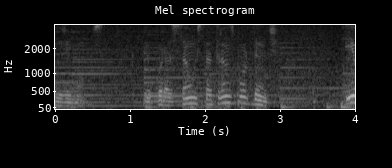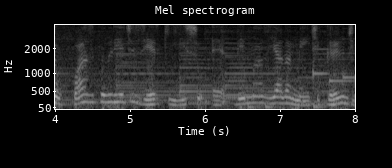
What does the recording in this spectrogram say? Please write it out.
meus irmãos, meu coração está transbordante. Eu quase poderia dizer que isso é demasiadamente grande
